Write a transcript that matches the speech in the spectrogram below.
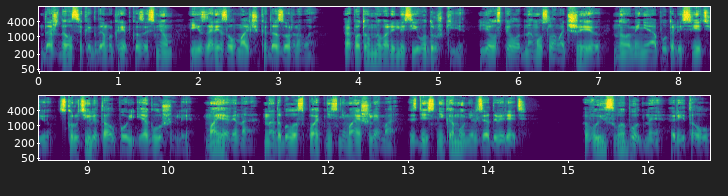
дождался, когда мы крепко заснем, и зарезал мальчика дозорного. А потом навалились его дружки. Я успел одному сломать шею, но меня опутали сетью, скрутили толпой и оглушили. Моя вина. Надо было спать, не снимая шлема. Здесь никому нельзя доверять. Вы свободны, Ритл.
